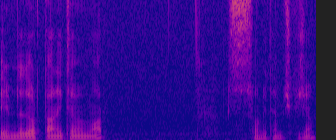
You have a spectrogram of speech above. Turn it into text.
Benim de 4 tane itemim var. Son item çıkacağım.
